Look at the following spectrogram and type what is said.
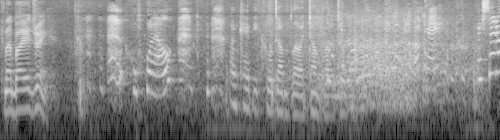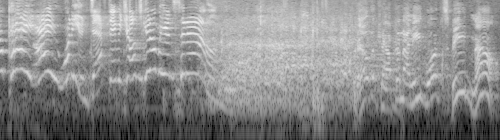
Can I buy you a drink? well, okay, be cool. Don't blow it. Don't blow it. Don't blow it. Okay. I said okay you deaf, Davy Jones? Get over here and sit down. Well, the captain, I need warp speed now.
